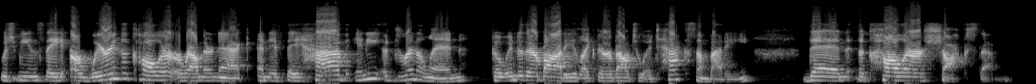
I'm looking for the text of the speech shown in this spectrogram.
which means they are wearing a collar around their neck. And if they have any adrenaline go into their body like they're about to attack somebody, then the collar shocks them.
